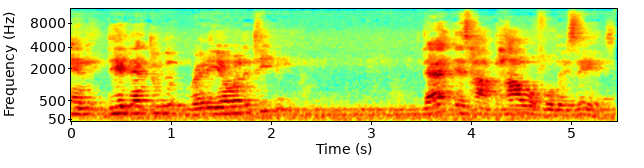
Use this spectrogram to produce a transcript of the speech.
And did that through the radio and the TV. That is how powerful this is.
